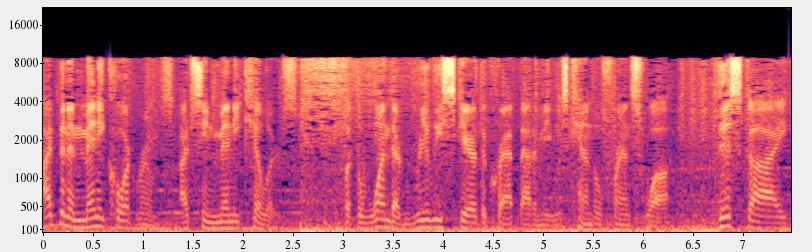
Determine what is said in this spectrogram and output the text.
I've been in many courtrooms. I've seen many killers. But the one that really scared the crap out of me was Kendall Francois. This guy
